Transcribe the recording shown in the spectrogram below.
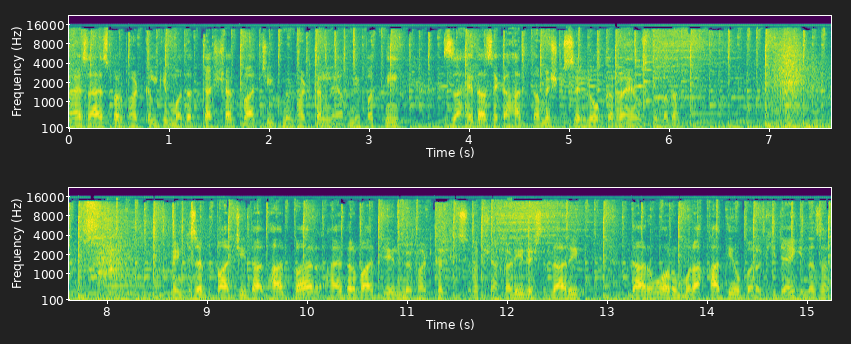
आईएसआईएस पर भटकल की मदद का शक, बातचीत में भटकल ने अपनी पत्नी जाहिदा से कहा, दमिश्क से लोग कर रहे हैं उसकी मदद। इंटरसेप्ट बातचीत आधार पर हैदराबाद जेल में भटकल की सुरक्षा कड़ी, रिश्तेदारी, दारों और मुलाकातियों पर रखी जाएगी नज़र।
